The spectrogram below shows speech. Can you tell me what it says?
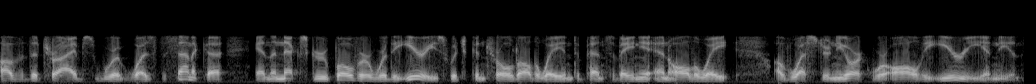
of the tribes were, was the Seneca, and the next group over were the Eries, which controlled all the way into Pennsylvania and all the way of western New York were all the Erie Indians.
